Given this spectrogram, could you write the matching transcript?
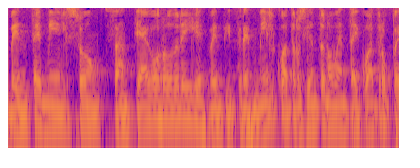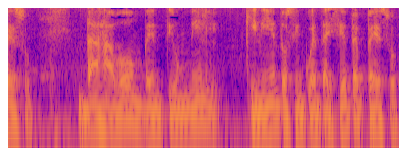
20 mil son Santiago Rodríguez 23 mil 494 pesos, Dajabón 21 mil 557 pesos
